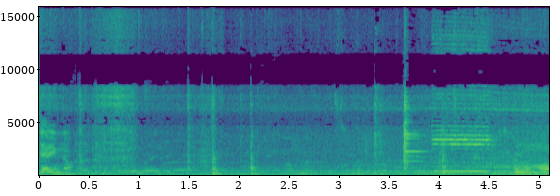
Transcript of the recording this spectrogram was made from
சரிங்கண்ணா. இதுங்கம்மா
